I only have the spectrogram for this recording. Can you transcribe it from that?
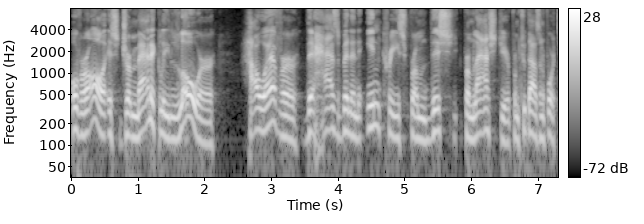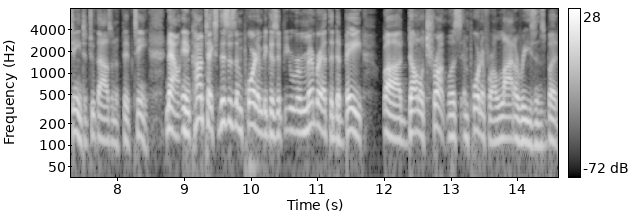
overall, it's dramatically lower. However, there has been an increase from this from last year, from 2014 to 2015. Now, in context, this is important because if you remember at the debate, uh, Donald Trump was important for a lot of reasons, but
